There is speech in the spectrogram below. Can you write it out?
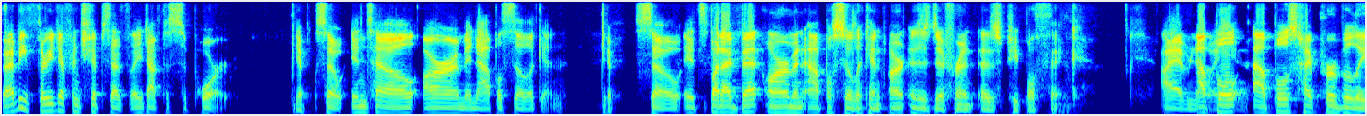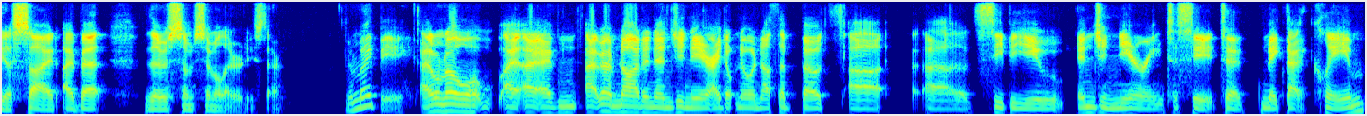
that'd be three different chipsets they'd have to support. Yep. So Intel, ARM, and Apple Silicon. Yep. So it's. But I bet ARM and Apple Silicon aren't as different as people think. I have no Apple idea. Apple's hyperbole aside, I bet there's some similarities there. It might be. I don't know. I, I I'm I'm not an engineer. I don't know enough about uh uh CPU engineering to see to make that claim,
